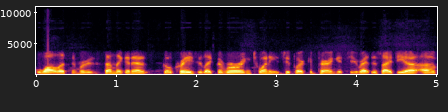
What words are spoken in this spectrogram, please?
wallets, and we're suddenly going to go crazy like the Roaring Twenties. People are comparing it to right. This idea of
